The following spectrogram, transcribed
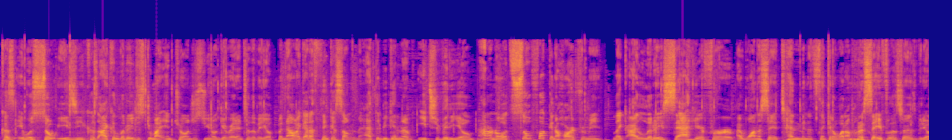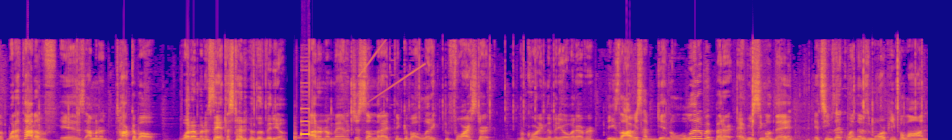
because it was so easy because I could literally just do my intro and just, you know, get right into the video. But now I gotta think of something at the beginning of each video. I don't know, it's so fucking hard for me. Like, I literally sat here for, I want to say 10 minutes thinking of what I'm gonna say for the start of this video. What I thought of is I'm gonna talk about what I'm gonna say at the start of the video. I don't know, man. It's just something that I think about literally before I start recording the video or whatever. These lobbies have getting a little bit better every single day. It seems like when there's more people on,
